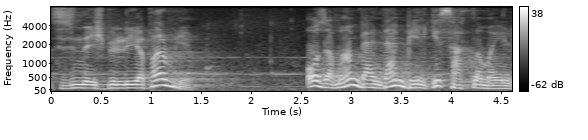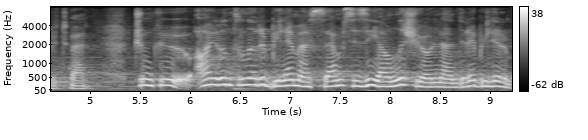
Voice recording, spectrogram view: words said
sizinle işbirliği yapar mıyım? O zaman benden bilgi saklamayın lütfen. Çünkü ayrıntıları bilemezsem sizi yanlış yönlendirebilirim.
